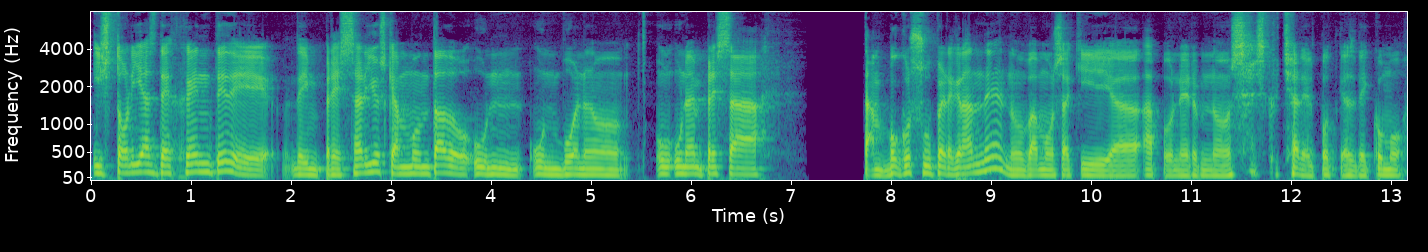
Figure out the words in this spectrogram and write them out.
historias de gente, de, de, empresarios que han montado un, un bueno, una empresa tampoco súper grande, no vamos aquí a, ponernos a escuchar el podcast de cómo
